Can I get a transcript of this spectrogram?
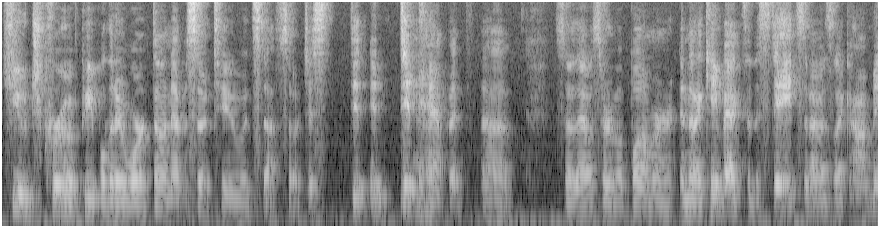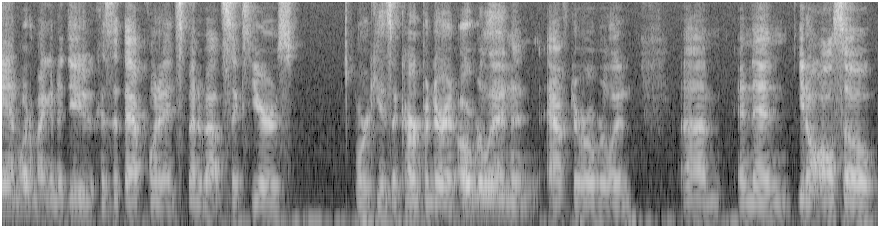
huge crew of people that had worked on episode two and stuff, so it just did, it didn't happen. So that was sort of a bummer. And then I came back to the States and I was like, oh man, what am I going to do? Because at that point I had spent about six years working as a carpenter at Oberlin and after Oberlin. Um, and then, you know, also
